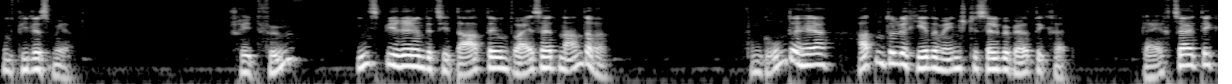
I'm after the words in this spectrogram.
und vieles mehr. Schritt 5. Inspirierende Zitate und Weisheiten anderer. Vom Grunde her hat natürlich jeder Mensch dieselbe Wertigkeit. Gleichzeitig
